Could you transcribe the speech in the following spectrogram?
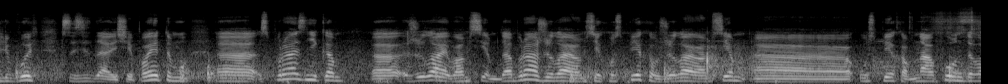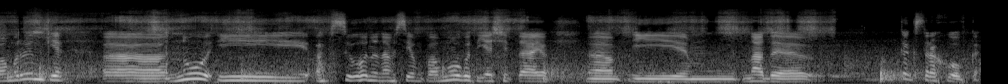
любовь созидающая. Поэтому э, с праздником э, желаю вам всем добра, желаю вам всех успехов, желаю вам всем э, успехов на фондовом рынке. Э, ну и опционы нам всем помогут, я считаю. Э, и надо как страховка.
